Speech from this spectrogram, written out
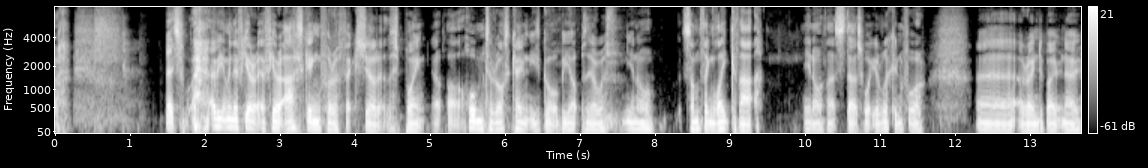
Uh, it's. I mean, if you're if you're asking for a fixture at this point, uh, uh, home to Ross County's got to be up there with you know something like that. You know, that's that's what you're looking for uh, around about now.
